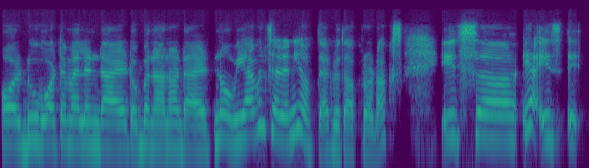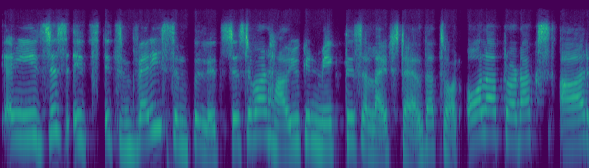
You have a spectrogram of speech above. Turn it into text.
or do watermelon diet or banana diet. No we haven't said any of that with our products. It's uh, yeah it's it, i mean it's just it's it's very simple. It's just about how you can make this a lifestyle. That's all. All our products are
